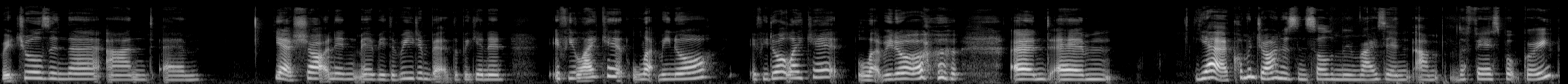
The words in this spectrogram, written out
rituals in there and um, yeah, shortening maybe the reading bit at the beginning. If you like it, let me know. If you don't like it, let me know. and um, yeah, come and join us in Solar Moon Rising, um, the Facebook group.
